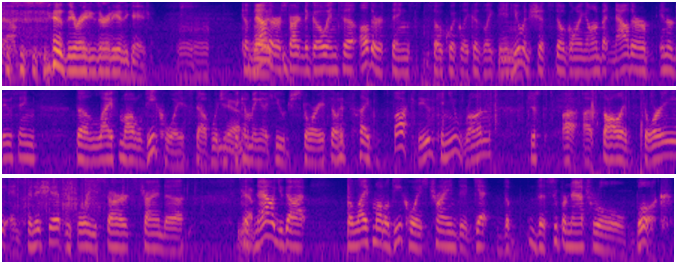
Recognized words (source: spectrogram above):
yeah. Because the ratings are any indication. Because now But- they're starting to go into other things so quickly. Because like the mm-hmm. Inhuman shit's still going on, but now they're introducing the life model decoy stuff, which is Yeah. becoming a huge story. So it's like, fuck, dude, can you run just a, a solid story and finish it before you start trying to? Because Yep. now you got the life model decoys trying to get the the supernatural book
